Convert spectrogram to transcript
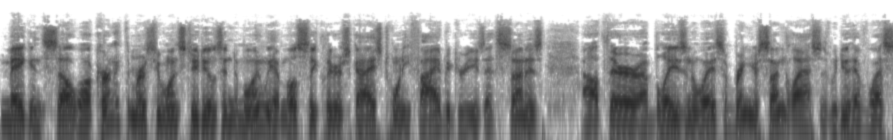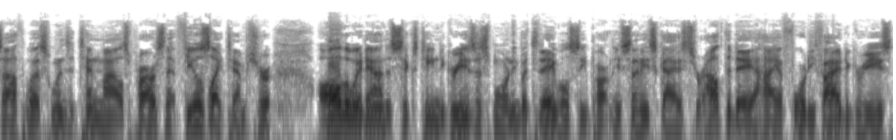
Megan Salwell. Currently at the Mercy One Studios in Des Moines, we have mostly clear skies, 25 degrees. That sun is out there uh, blazing away, so bring your sunglasses. We do have west-southwest winds at 10 miles per hour, so that feels like temperature all the way down to 16 degrees this morning. But today we'll see partly sunny skies throughout the day, a high of 45 degrees.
